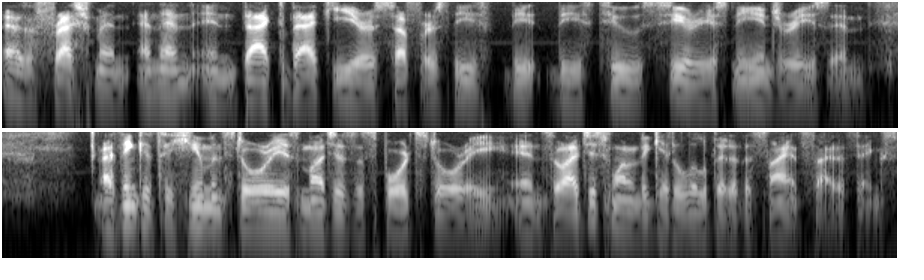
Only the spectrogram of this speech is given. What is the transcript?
as a freshman, and then in back to back years suffers these, these these two serious knee injuries, and I think it's a human story as much as a sports story, and so I just wanted to get a little bit of the science side of things.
